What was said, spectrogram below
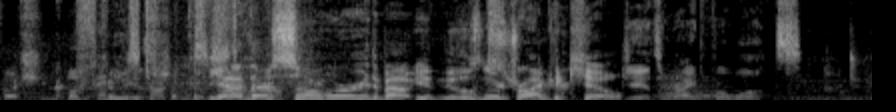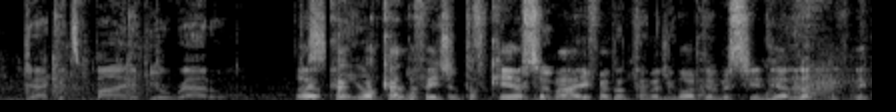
fucking god, Fenny's please shut darkness up. Yeah, they're so worried about you. You're losing your drive to kill. Jed's right for once. Jack, it's fine if you're rattled. Uh, ki- what kind of agent of chaos am I if I don't have any more than Messinian left?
